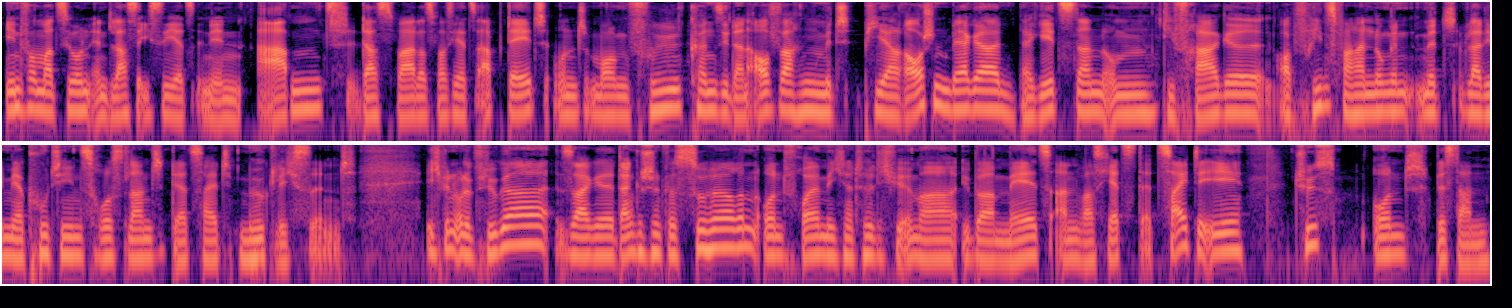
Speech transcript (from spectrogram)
Information entlasse ich Sie jetzt in den Abend. Das war das Was jetzt Update. Und morgen früh können Sie dann aufwachen mit Pia Rauschenberger. Da geht es dann um die Frage, ob Friedensverhandlungen mit Wladimir Putins Russland derzeit möglich sind. Ich bin Ole Pflüger, sage Dankeschön fürs Zuhören und freue mich natürlich wie immer über Mails an wasjetzt.zeit.de. Tschüss und bis dann.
